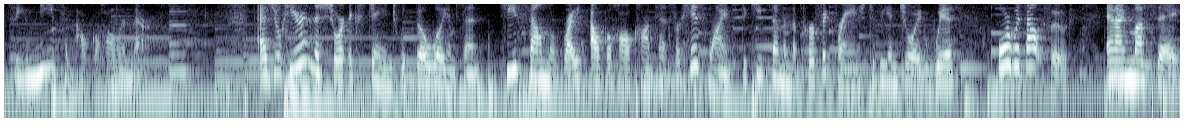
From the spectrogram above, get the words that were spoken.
So you need some alcohol in there. As you'll hear in this short exchange with Bill Williamson, he's found the right alcohol content for his wines to keep them in the perfect range to be enjoyed with or without food. And I must say,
